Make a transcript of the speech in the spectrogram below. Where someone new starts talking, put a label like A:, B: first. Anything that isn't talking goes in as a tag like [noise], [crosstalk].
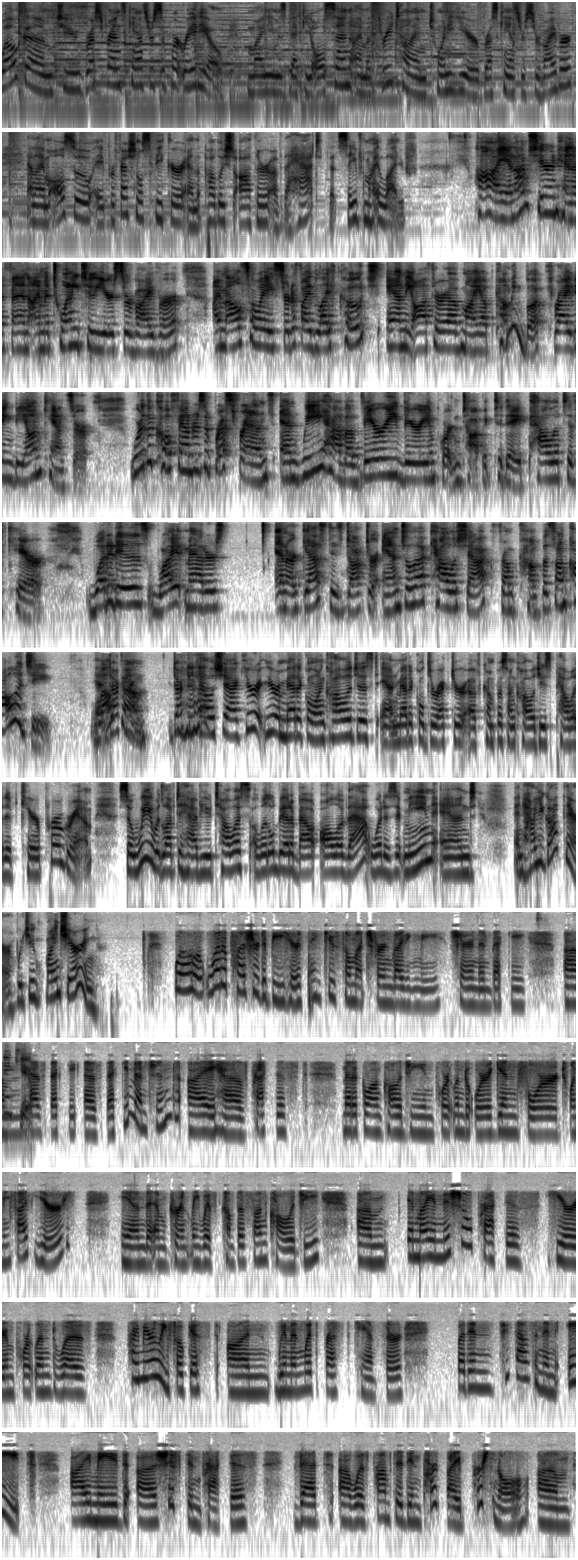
A: Welcome to Breast Friends Cancer Support Radio. My name is Becky Olson. I'm a three time 20 year breast cancer survivor, and I'm also a professional speaker and the published author of The Hat That Saved My Life.
B: Hi, and I'm Sharon Henifin. I'm a 22 year survivor. I'm also a certified life coach and the author of my upcoming book, Thriving Beyond Cancer. We're the co founders of Breast Friends, and we have a very, very important topic today palliative care. What it is, why it matters, and our guest is Dr. Angela Kalisiak from Compass Oncology.
A: Yeah, Welcome. Dr. Dr. [laughs] Kalisiak, you're, you're a medical oncologist and medical director of Compass Oncology's palliative care program. So we would love to have you tell us a little bit about all of that. What does it mean and, and how you got there? Would you mind sharing?
C: Well, what a pleasure to be here. Thank you so much for inviting me, Sharon and Becky.
B: Um, Thank you.
C: As Becky, as Becky mentioned, I have practiced medical oncology in Portland, Oregon for 25 years and am currently with Compass Oncology. Um, and my initial practice here in Portland was primarily focused on women with breast cancer. But in 2008, I made a shift in practice that uh, was prompted in part by personal um,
